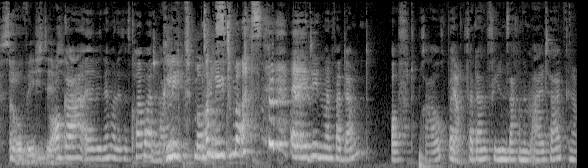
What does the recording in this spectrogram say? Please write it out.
So wichtig. Organ, äh, wie nennt man das jetzt? Körperteil. Gliedmaß. Gliedmaß, äh, den man verdammt oft braucht, bei Ja. verdammt vielen Sachen im Alltag. Ja.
